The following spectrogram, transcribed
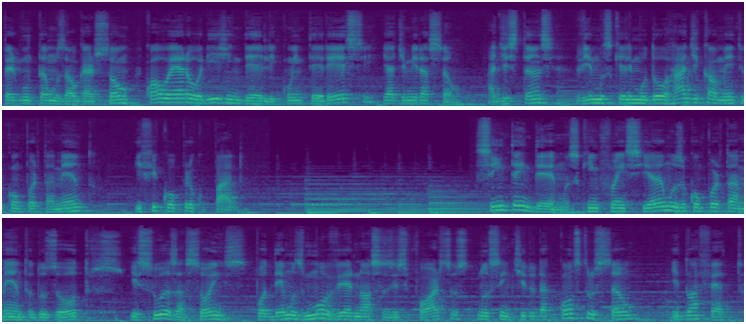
perguntamos ao garçom qual era a origem dele, com interesse e admiração. À distância, vimos que ele mudou radicalmente o comportamento e ficou preocupado. Se entendemos que influenciamos o comportamento dos outros e suas ações, podemos mover nossos esforços no sentido da construção e do afeto,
